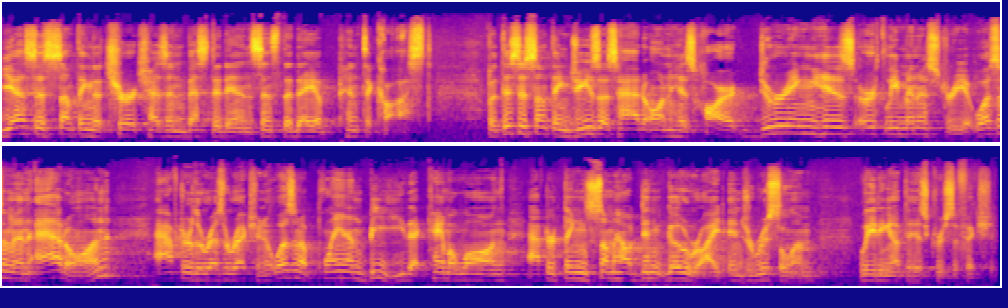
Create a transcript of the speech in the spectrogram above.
Yes, is something the church has invested in since the day of Pentecost. But this is something Jesus had on his heart during his earthly ministry. It wasn't an add on after the resurrection, it wasn't a plan B that came along after things somehow didn't go right in Jerusalem leading up to his crucifixion.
